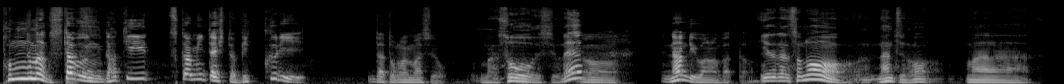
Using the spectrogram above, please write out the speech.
とんでもなく好きです多分、ガキつか見た人びっくりだと思いますよ。まあそうですよね、うん。なんで言わなかったの？いやだからそのなんていうの？まあ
